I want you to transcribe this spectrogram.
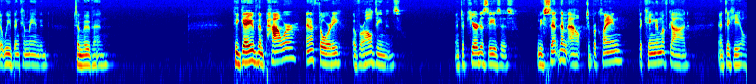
that we've been commanded to move in. He gave them power and authority over all demons and to cure diseases. And he sent them out to proclaim the kingdom of God and to heal.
